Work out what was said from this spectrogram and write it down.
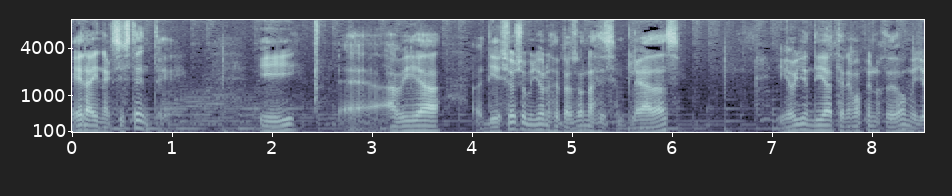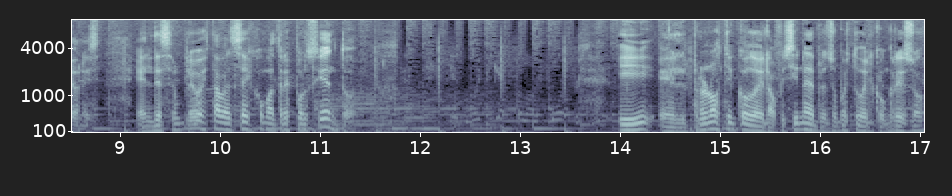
era inexistente y eh, había 18 millones de personas desempleadas y hoy en día tenemos menos de 2 millones. El desempleo estaba en 6,3%. Y el pronóstico de la Oficina de Presupuesto del Congreso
